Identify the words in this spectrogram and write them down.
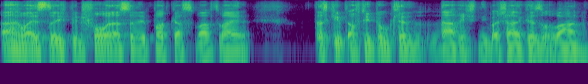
Ach, weißt du, ich bin froh, dass du den Podcast machst, weil das gibt auf die dunklen Nachrichten, die bei Schalke so waren.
